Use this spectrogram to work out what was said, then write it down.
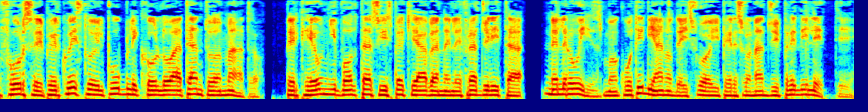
Forse per questo il pubblico lo ha tanto amato perché ogni volta si specchiava nelle fragilità, nell'eroismo quotidiano dei suoi personaggi prediletti.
